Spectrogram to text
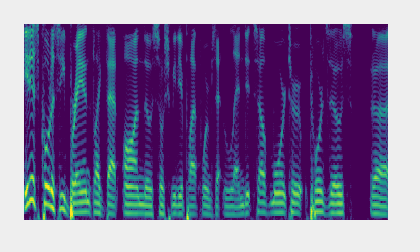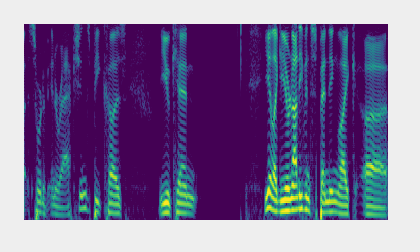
it is cool to see brands like that on those social media platforms that lend itself more to, towards those uh, sort of interactions because you can, yeah, like you're not even spending like uh,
